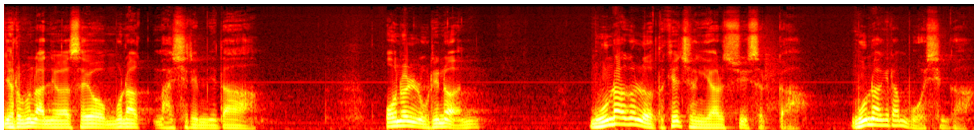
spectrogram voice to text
여러분 안녕하세요. 문학 마실입니다. 오늘 우리는 문학을 어떻게 정의할 수 있을까? 문학이란 무엇인가?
